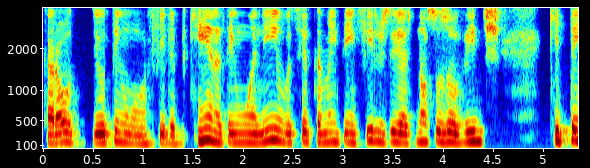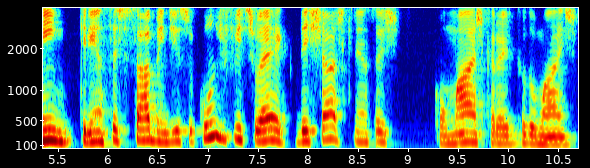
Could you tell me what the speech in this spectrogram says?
Carol, eu tenho uma filha pequena, tenho um aninho, você também tem filhos e nossos ouvintes que têm crianças sabem disso, quão difícil é deixar as crianças com máscara e tudo mais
